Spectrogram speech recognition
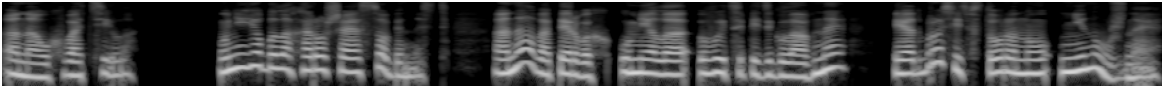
она ухватила. У нее была хорошая особенность. Она, во-первых, умела выцепить главное и отбросить в сторону ненужное.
